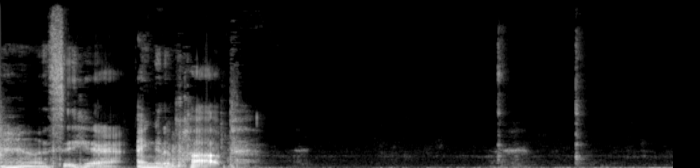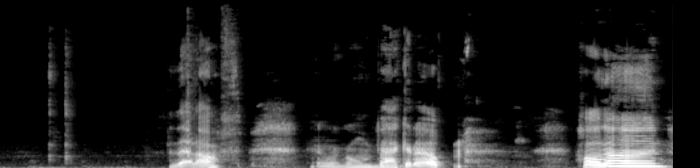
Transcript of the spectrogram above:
And let's see here. I'm gonna pop. That off. And we're going to back it up. Hold on.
